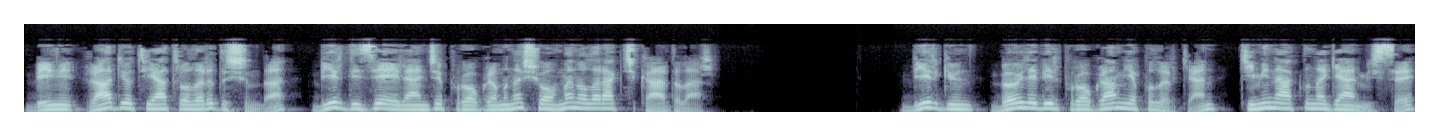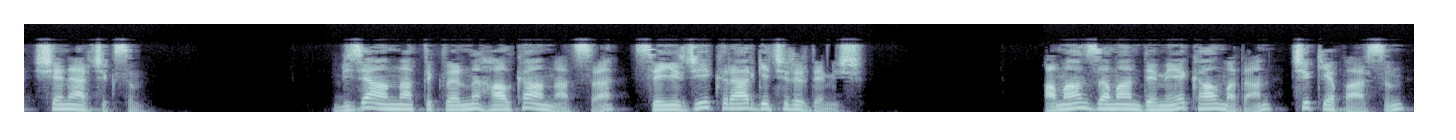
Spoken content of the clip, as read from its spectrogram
Beni, radyo tiyatroları dışında, bir dizi eğlence programına şovmen olarak çıkardılar. Bir gün, böyle bir program yapılırken, kimin aklına gelmişse, Şener çıksın. Bize anlattıklarını halka anlatsa, seyirciyi kırar geçirir demiş. Aman zaman demeye kalmadan, çık yaparsın,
